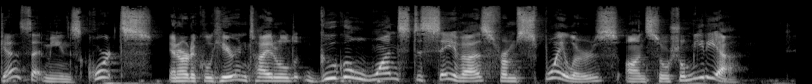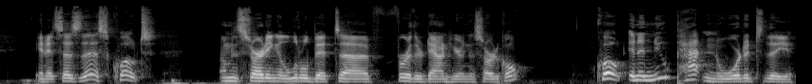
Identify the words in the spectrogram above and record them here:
guess that means quartz. An article here entitled Google Wants to Save Us from Spoilers on Social Media. And it says this quote, I'm starting a little bit uh, further down here in this article. Quote, in a new patent awarded to the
